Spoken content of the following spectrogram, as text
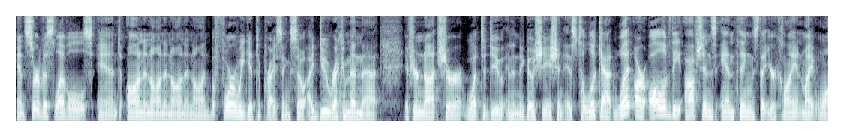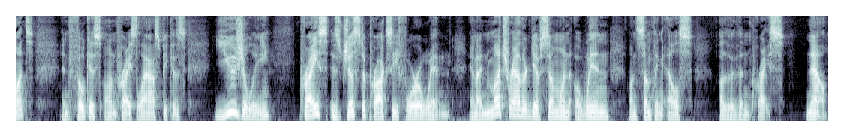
and service levels and on and on and on and on before we get to pricing. So I do recommend that if you're not sure what to do in a negotiation is to look at what are all of the options and things that your client might want and focus on price last because usually price is just a proxy for a win. And I'd much rather give someone a win on something else other than price. Now,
